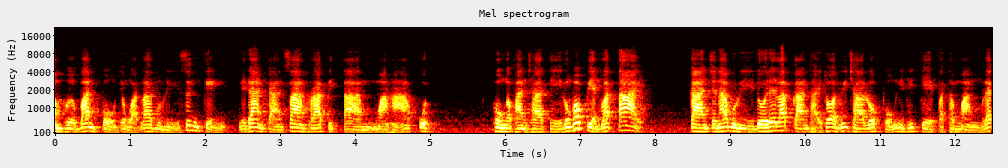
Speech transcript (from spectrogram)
อำเภอบ้านโป่งจังหวัดราชบุรี ซึ่งเก่งในด้านการสร้างพระปิดตามมหาอุดคงกระพันชาตีหลวงพ่อเปลี่ยนวัดใต้ กาญจนบุรีโดยได้รับการถ่ายทอดวิชาลบผงอิทธิเจปัทมัง และ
